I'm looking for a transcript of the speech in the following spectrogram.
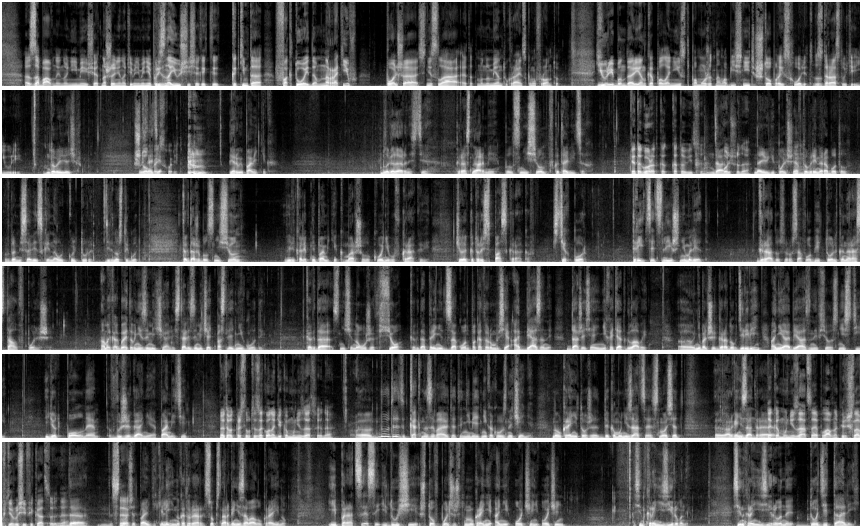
забавный, но не имеющий отношения, но тем не менее признающийся каким-то фактоидом нарратив, Польша снесла этот монумент Украинскому фронту. Юрий Бондаренко, полонист, поможет нам объяснить, что происходит. Здравствуйте, Юрий. Добрый вечер. Что знаете, происходит? Первый памятник благодарности Красной Армии был снесен в Катовицах. Это город Катовицы, да, Польша, да. На юге Польши. Я угу. в то время работал в Доме советской науки и культуры, 90-й год. Тогда же был снесен великолепный памятник маршалу Коневу в Кракове. Человек, который спас Краков. С тех пор 30 с лишним лет градус русофобии только нарастал в Польше. А мы как бы этого не замечали, стали замечать последние годы когда снесено уже все, когда принят закон, по которому все обязаны, даже если они не хотят главы э, небольших городов, деревень, они обязаны все снести. Идет полное выжигание памяти. Ну, это вот пресловутый закон о декоммунизации, да? Э, ну, это, как называют, это не имеет никакого значения. На Украине тоже декоммунизация, сносят организатора... Декоммунизация плавно перешла в дерусификацию, да. Да, сносят так. памятники Ленину, который, собственно, организовал Украину. И процессы, идущие что в Польше, что на Украине, они очень-очень синхронизированы. Синхронизированы до деталей.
